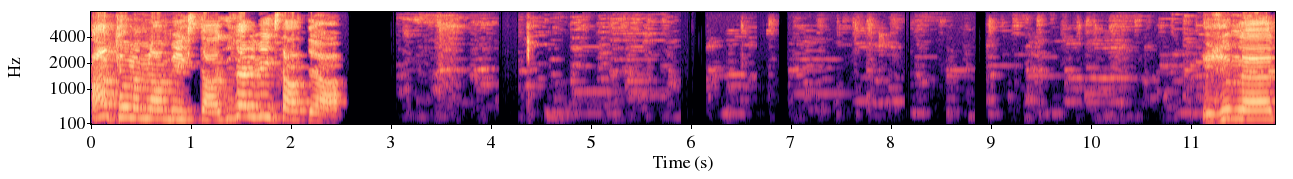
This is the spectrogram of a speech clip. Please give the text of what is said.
At oğlum lan bir X daha. Güzel bir X at ya. Üzümler.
